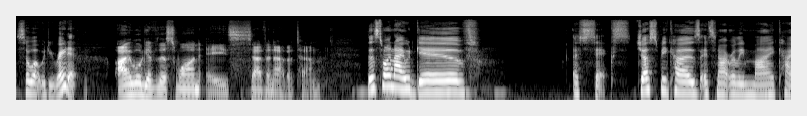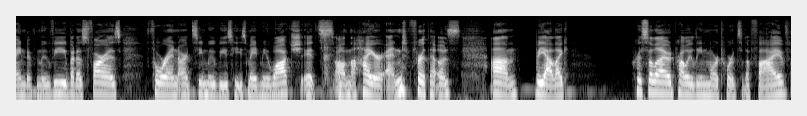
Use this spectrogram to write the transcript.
So what would you rate it? I will give this one a 7 out of 10. This one I would give a six, just because it's not really my kind of movie. But as far as foreign artsy movies he's made me watch, it's on the higher end for those. Um, but yeah, like Priscilla, I would probably lean more towards the five.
